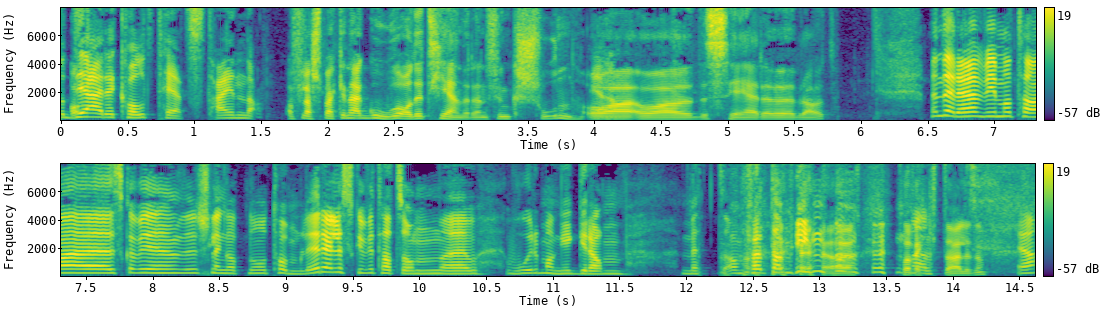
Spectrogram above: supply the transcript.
Og det er et kvalitetstegn, da. Og flashbackene er gode, og de tjener en funksjon, og, Ja. og det ser eh, bra ut. Men dere, vi må ta Skal vi slenge opp noen tomler, eller skulle vi tatt sånn eh, Hvor mange gram metamfetamin? Ja, på vekta, liksom. Ja.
